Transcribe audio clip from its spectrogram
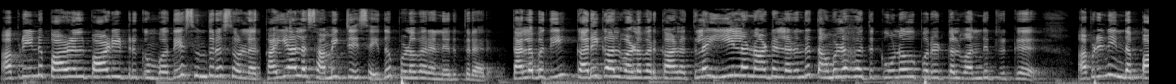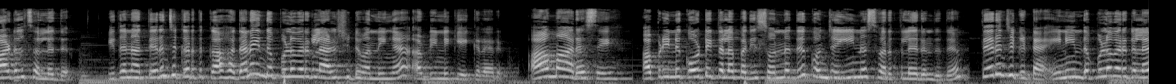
அப்படின்னு பாடல் பாடிட்டு இருக்கும் போதே சுந்தர சோழர் கையால சமிக்ஜை செய்து புலவரை நிறுத்துறாரு. தளபதி கரிகால் வளவர் காலத்துல ஈழ நாட்டுல இருந்து தமிழகத்துக்கு உணவுப் பொருட்கள் வந்துட்டு இருக்கு. அப்படின்னு இந்த பாடல் சொல்லுது. இதை நான் தெரிஞ்சுக்கிறதுக்காக தானே இந்த புலவர்களை அழைச்சிட்டு வந்தீங்க அப்படின்னு கேக்குறாரு. ஆமா அரசே அப்படின்னு கோட்டை தளபதி சொன்னது கொஞ்சம் ஈனஸ்வரத்துல இருந்தது. தெரிஞ்சுக்கிட்டேன் இனி இந்த புலவர்களை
